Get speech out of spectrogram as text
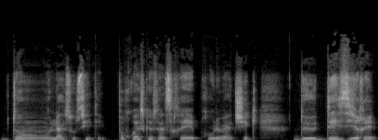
dans la société? Pourquoi est-ce que ça serait problématique de désirer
